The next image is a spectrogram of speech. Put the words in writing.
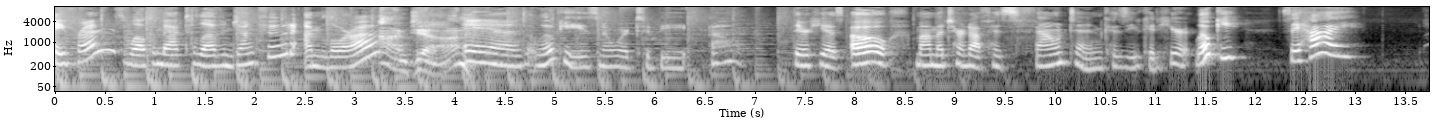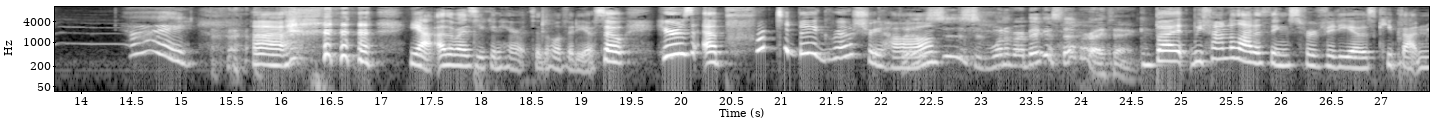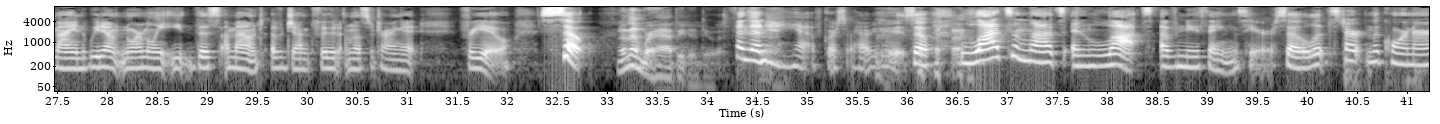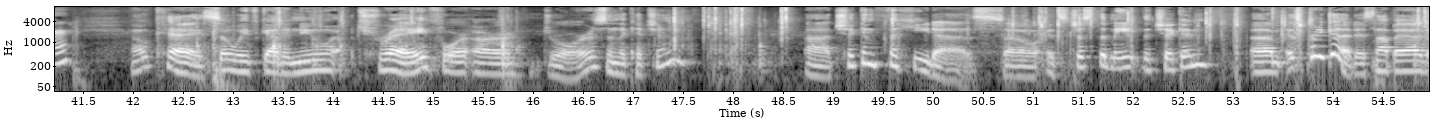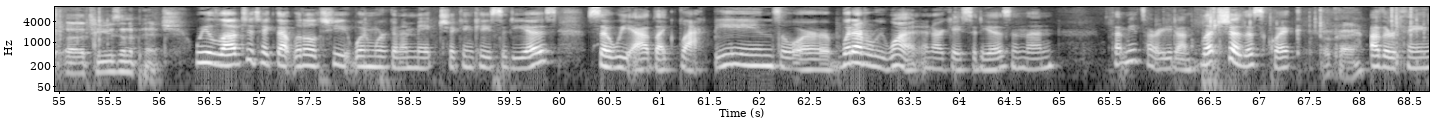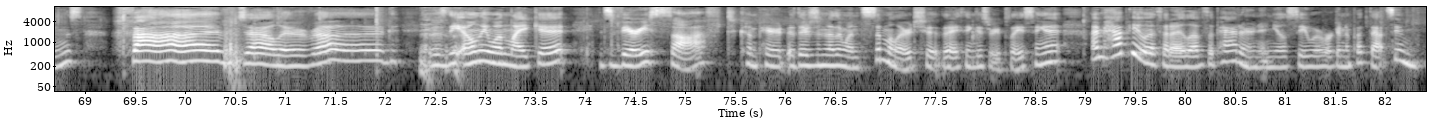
Hey friends, welcome back to Love and Junk Food. I'm Laura. I'm John. And Loki is nowhere to be. Oh, there he is. Oh, Mama turned off his fountain because you could hear it. Loki, say hi. Hi. Uh, yeah, otherwise you can hear it through the whole video. So here's a pretty big grocery haul. This is one of our biggest ever, I think. But we found a lot of things for videos. Keep that in mind. We don't normally eat this amount of junk food unless we're trying it for you. So. And then we're happy to do it. And then, yeah, of course, we're happy to do it. So, lots and lots and lots of new things here. So, let's start in the corner. Okay, so we've got a new tray for our drawers in the kitchen. Uh, chicken fajitas. So it's just the meat, the chicken. Um, it's pretty good. It's not bad uh, to use in a pinch. We love to take that little cheat when we're going to make chicken quesadillas. So we add like black beans or whatever we want in our quesadillas. And then that meat's already done. Let's show this quick. Okay. Other things. Five dollar rug. It was the only one like it. It's very soft compared. There's another one similar to it that I think is replacing it. I'm happy with it. I love the pattern, and you'll see where we're going to put that soon.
